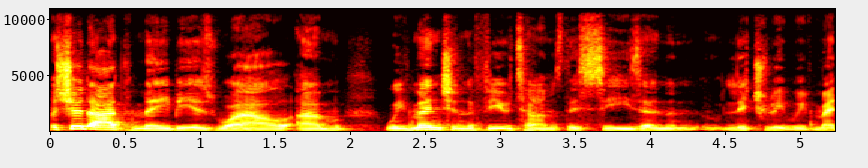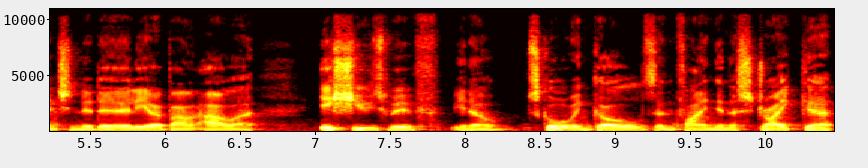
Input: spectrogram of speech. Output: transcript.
I should add maybe as well. Um, we've mentioned a few times this season, and literally we've mentioned it earlier about our issues with you know scoring goals and finding a striker.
